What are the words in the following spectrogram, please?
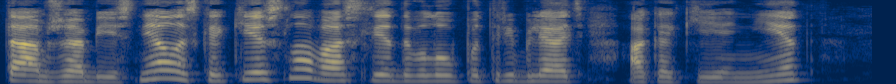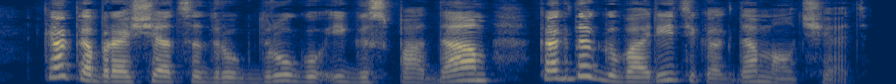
Там же объяснялось, какие слова следовало употреблять, а какие нет, как обращаться друг к другу и господам, когда говорить и когда молчать.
